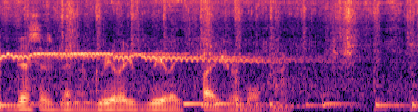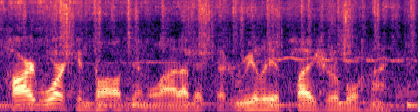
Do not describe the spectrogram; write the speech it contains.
this has been a really, really pleasurable hunt. Hard work involved in a lot of it, but really a pleasurable hunt.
